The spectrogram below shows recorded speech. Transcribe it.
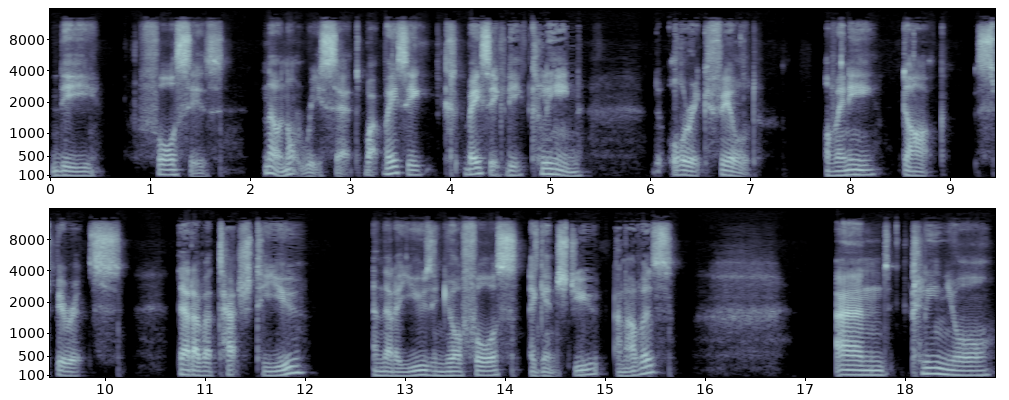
the forces. No not reset but basically basically clean the auric field of any dark spirits that have attached to you and that are using your force against you and others. And clean your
